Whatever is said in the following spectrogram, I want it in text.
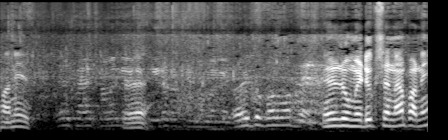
পানির রুমে ঢুকছে না পানি?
